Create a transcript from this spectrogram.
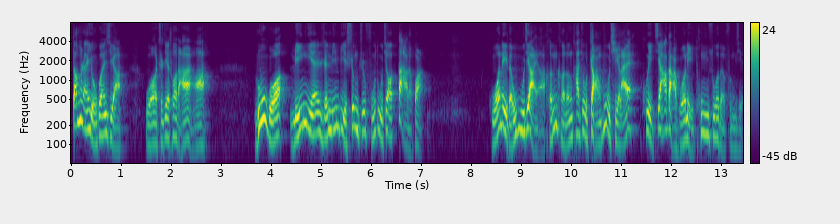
当然有关系啊！我直接说答案啊。如果明年人民币升值幅度较大的话，国内的物价呀，很可能它就涨不起来，会加大国内通缩的风险。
